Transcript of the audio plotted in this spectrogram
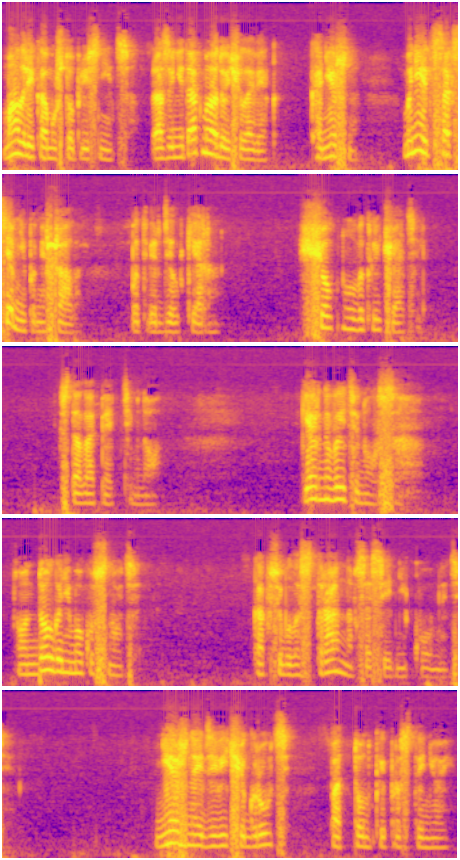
Мало ли кому что приснится. Разве не так, молодой человек? Конечно. Мне это совсем не помешало, подтвердил Керн. Щелкнул выключатель. Стало опять темно. Керн вытянулся. Он долго не мог уснуть. Как все было странно в соседней комнате. Нежная девичья грудь под тонкой простыней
